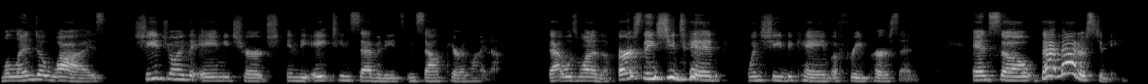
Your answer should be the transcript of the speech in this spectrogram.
Melinda Wise, she joined the AME church in the 1870s in South Carolina. That was one of the first things she did when she became a free person. And so that matters to me.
